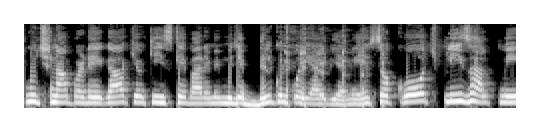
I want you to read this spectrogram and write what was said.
पूछना पड़ेगा क्योंकि इसके बारे में मुझे बिल्कुल कोई आइडिया नहीं है। So coach please help me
